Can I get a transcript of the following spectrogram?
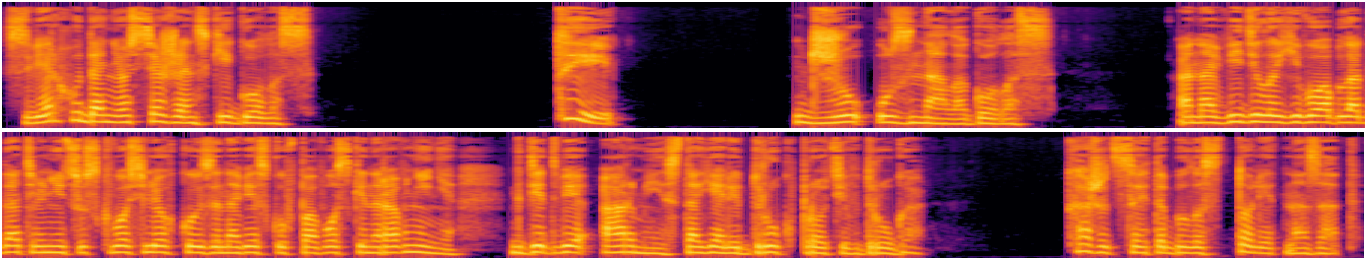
Сверху донесся женский голос. «Ты!» Джу узнала голос. Она видела его обладательницу сквозь легкую занавеску в повозке на равнине, где две армии стояли друг против друга. Кажется, это было сто лет назад.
